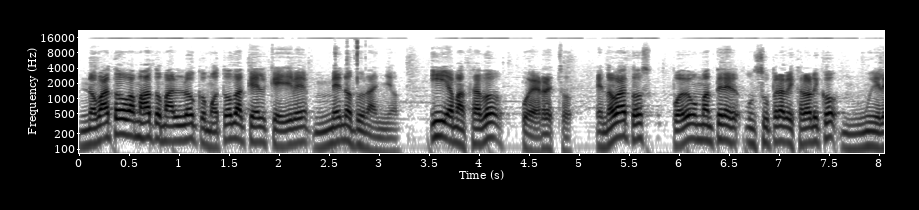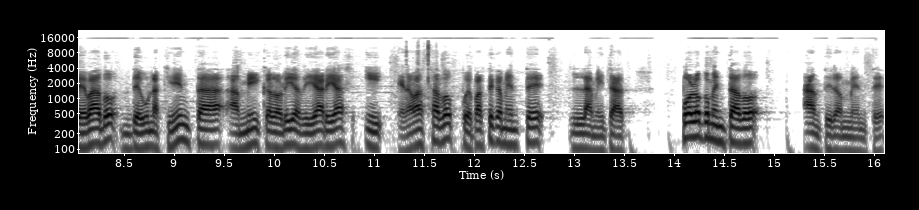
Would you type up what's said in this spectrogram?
Novato vamos a tomarlo como todo aquel que lleve menos de un año y avanzado pues el resto. En novatos podemos mantener un superávit calórico muy elevado de unas 500 a 1000 calorías diarias y en avanzado pues prácticamente la mitad, por lo comentado anteriormente.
